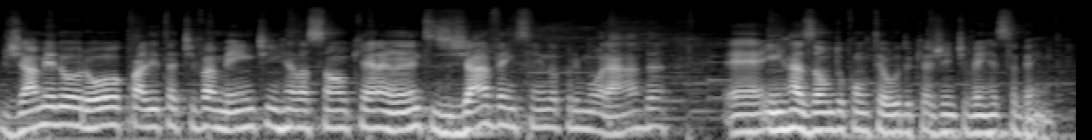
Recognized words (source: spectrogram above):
já melhorou qualitativamente em relação ao que era antes, já vem sendo aprimorada é, em razão do conteúdo que a gente vem recebendo.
